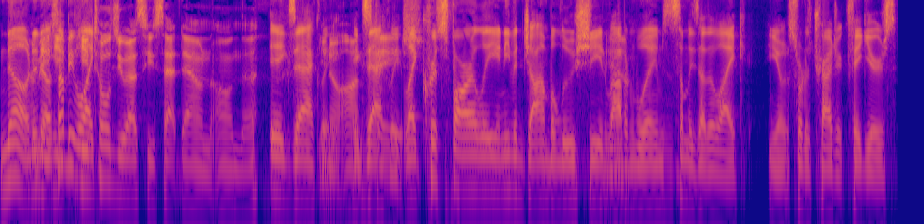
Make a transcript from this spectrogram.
No, I no, no. Some he, people he like told you as he sat down on the. exactly, you know, exactly. stage. Like Chris Farley and even John Belushi and Robin Williams and some of these other like you know sort of tragic figures.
